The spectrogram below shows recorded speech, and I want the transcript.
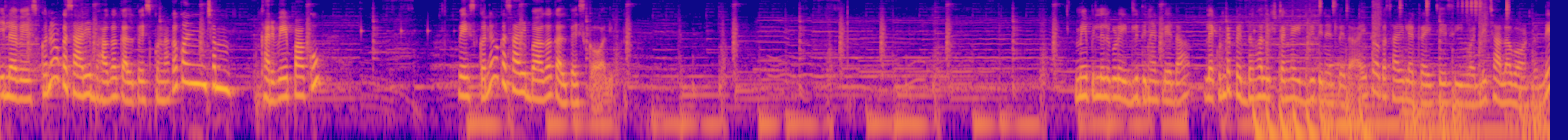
ఇలా వేసుకొని ఒకసారి బాగా కలిపేసుకున్నాక కొంచెం కరివేపాకు వేసుకొని ఒకసారి బాగా కలిపేసుకోవాలి. మీ పిల్లలు కూడా ఇడ్లీ తినట్లేదా? లేకుంటే పెద్దవాళ్ళు ఇష్టంగా ఇడ్లీ తినట్లేదా? అయితే ఒకసారి ఇలా ట్రై చేసి ఇవ్వండి చాలా బాగుంటుంది.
